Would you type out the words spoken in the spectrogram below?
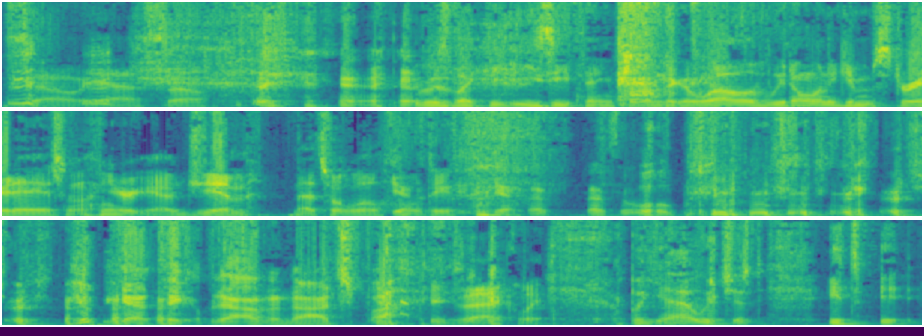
So yeah, so it was like the easy thing for them to go. Well, if we don't want to give them straight A's, well, here we go, gym. That's what we'll, we'll do. yeah, that's, that's what we'll we got to take them down a notch. By exactly. But yeah, it was just it's it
